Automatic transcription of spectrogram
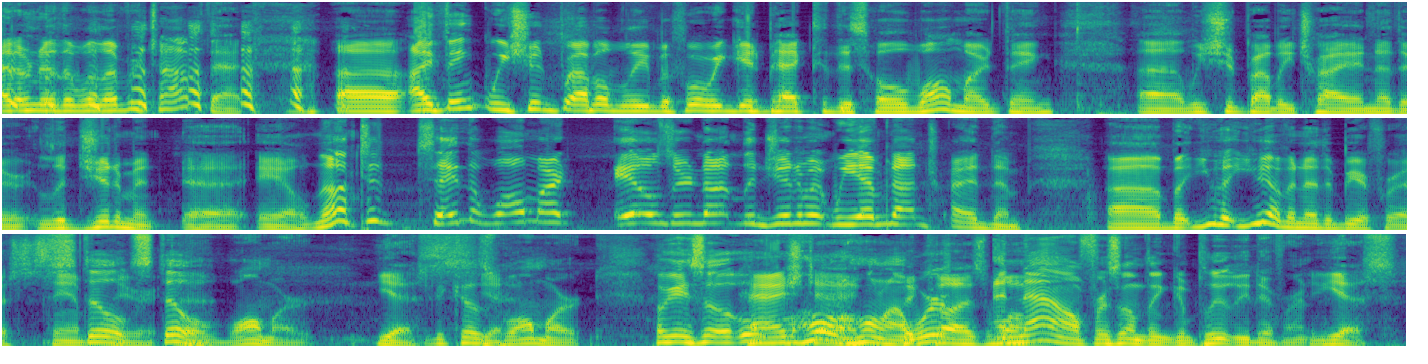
I don't know that we'll ever top that. Uh, I think we should probably, before we get back to this whole Walmart thing, uh, we should probably try another legitimate uh, ale. Not to say that Walmart ales are not legitimate. We have not tried them, uh, but you you have another beer for us to sample. Still, here. still Uh, Walmart. yes, Because yeah. Walmart. Okay, so hold Hashtag on, hold on. We're, Walmart. and now for something completely different. Yes.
